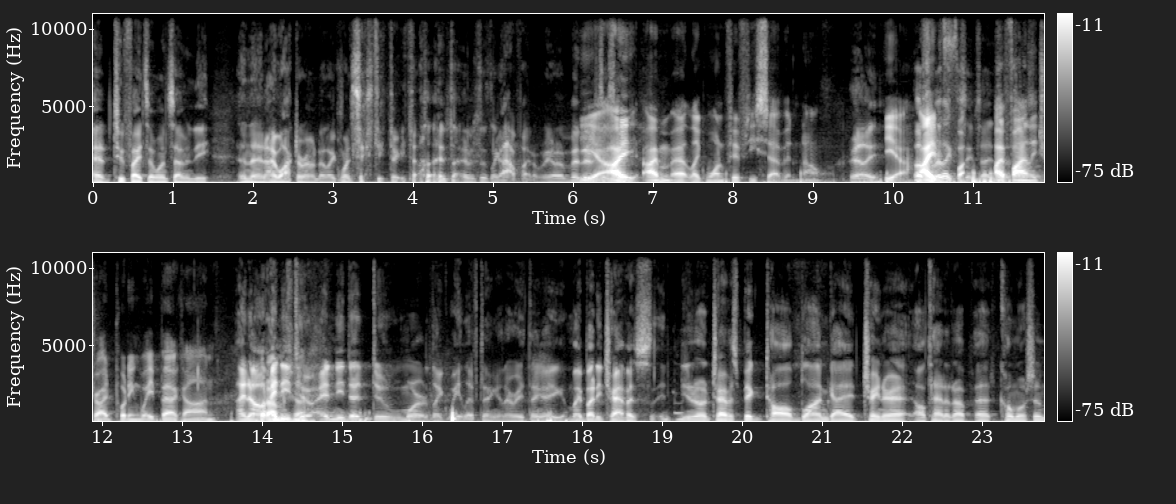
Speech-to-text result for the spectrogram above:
I had two fights at 170. And then I walked around at like 163. I was just like, I'll fight him. You know? but yeah. I like- I'm at like one fifty seven now. really. Yeah, Oh, so I like, fi- I finally tried putting weight back on. I know. but I I'm need to. I need to do more like weightlifting and everything. I, my buddy Travis, you know Travis, big, tall, blonde guy, trainer at all tatted up at CoMotion.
